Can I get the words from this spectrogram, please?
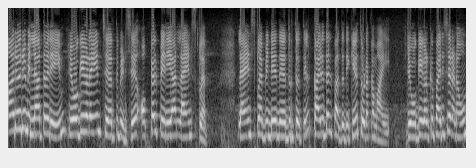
ആരോരുമില്ലാത്തവരെയും രോഗികളെയും ചേർത്ത് പിടിച്ച് Okkal Periyar Lions club. Lions ക്ലബിന്റെ നേതൃത്വത്തിൽ കരുതൽ പദ്ധതിക്ക് തുടക്കമായി. രോഗികൾക്ക് പരിചരണവും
